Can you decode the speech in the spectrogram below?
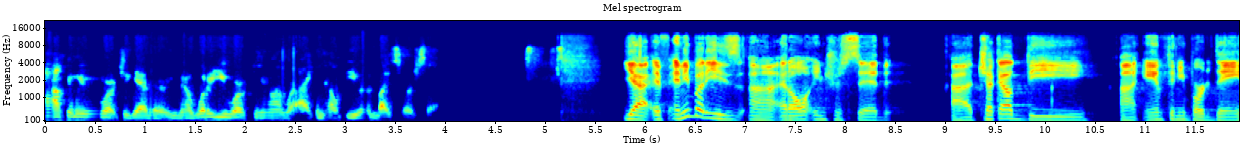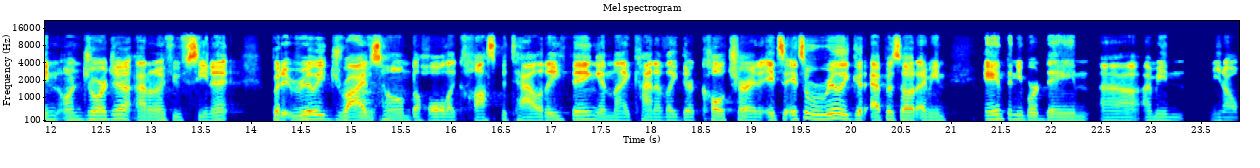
How can we work together? You know, what are you working on where I can help you and vice versa? Yeah, if anybody's uh, at all interested, uh, check out the uh, Anthony Bourdain on Georgia. I don't know if you've seen it, but it really drives home the whole like hospitality thing and like kind of like their culture. And it's it's a really good episode. I mean, Anthony Bourdain. Uh, I mean, you know,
